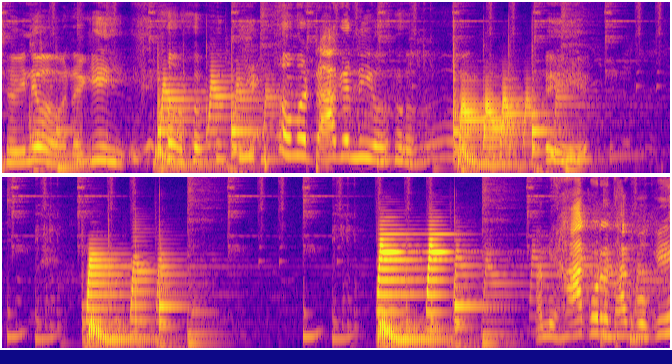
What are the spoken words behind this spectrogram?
ছবি নেব নাকি? আমারটা আগে নিও। আমি হা করে থাকব কি?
